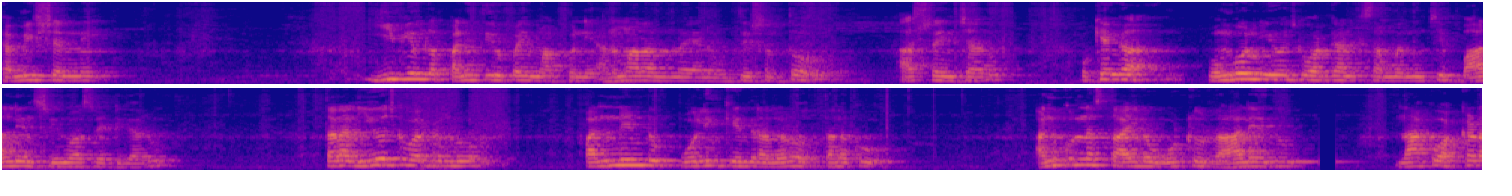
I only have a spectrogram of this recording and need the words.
కమిషన్ని ఈవీఎంల పనితీరుపై మాకు కొన్ని అనుమానాలు ఉన్నాయనే ఉద్దేశంతో ఆశ్రయించారు. ముఖ్యంగా ఒంగోలు నియోజకవర్గానికి సంబంధించి బాలినేని శ్రీనివాసరెడ్డి గారు తన నియోజకవర్గంలో పన్నెండు పోలింగ్ కేంద్రాలలో తనకు అనుకున్న స్థాయిలో ఓట్లు రాలేదు. నాకు అక్కడ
